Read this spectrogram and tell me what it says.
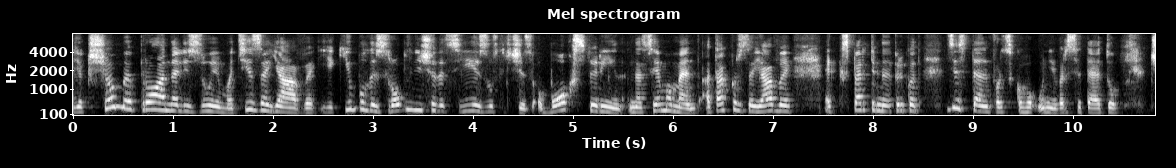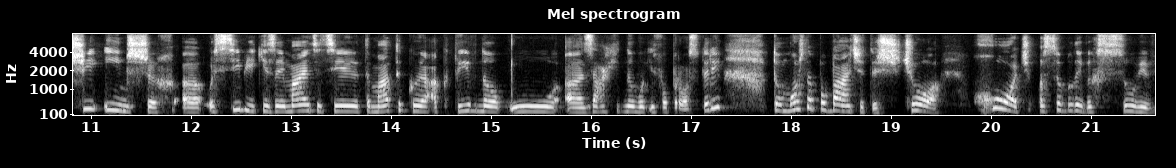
якщо ми проаналізуємо ті заяви, які були зроблені щодо цієї зустрічі з обох сторін на цей момент, а також заяви експертів, наприклад, зі Стенфордського університету чи інших е, осіб, які займаються цією тематикою активно у е, західному інфопросторі, то можна побачити, що хоч особливих сувів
